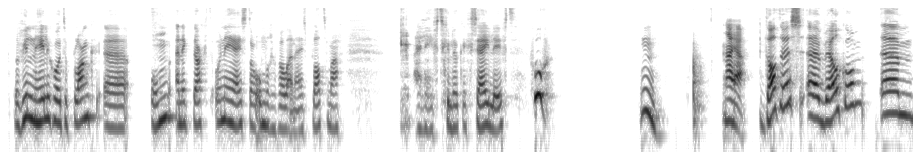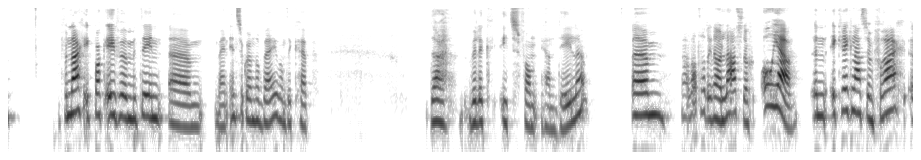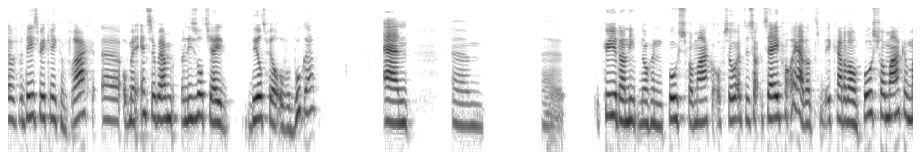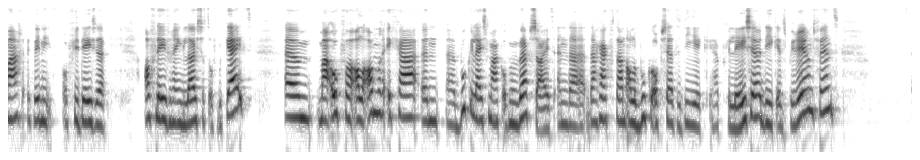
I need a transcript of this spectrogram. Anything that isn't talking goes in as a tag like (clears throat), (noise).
er viel een hele grote plank uh, om. En ik dacht, oh nee, hij is daaronder gevallen en hij is plat. Maar hij leeft gelukkig, zij leeft. Oeh. Mm. Nou ja, dat dus. Uh, welkom. Um, vandaag, ik pak even meteen um, mijn Instagram erbij. Want ik heb daar wil ik iets van gaan delen. Um, maar wat had ik nou laatst nog? Oh ja, een, ik kreeg laatst een vraag. Deze week kreeg ik een vraag uh, op mijn Instagram. Lieslot, jij deelt veel over boeken. En um, uh, kun je daar niet nog een post van maken of zo? En toen zei ik van, oh ja, dat, ik ga er wel een post van maken. Maar ik weet niet of je deze aflevering luistert of bekijkt. Um, maar ook voor alle anderen. Ik ga een uh, boekenlijst maken op mijn website. En da daar ga ik voortaan alle boeken op zetten die ik heb gelezen, die ik inspirerend vind.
